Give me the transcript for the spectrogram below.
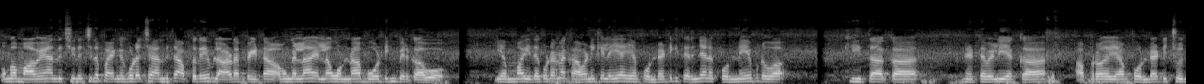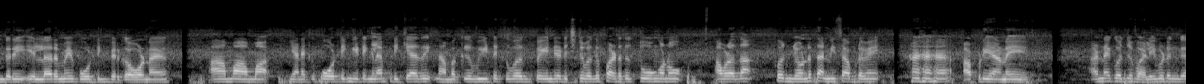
உங்கள் மாவன் அந்த சின்ன சின்ன பையங்க கூட சேர்ந்துட்டு அப்போதே விளையாட போயிட்டான் அவங்கெல்லாம் எல்லாம் ஒன்றா போட்டிங் போயிருக்காவோ. எம்மா இதை கூட நான் கவனிக்கலையா? என் பொண்டாட்டிக்கு தெரிஞ்சா எனக்கு ஒன்னே விடுவா. கீதா அக்கா நெட்டவெளி அக்கா அப்புறம் என் பொண்டாட்டி சுந்தரி எல்லாருமே போட்டிங் போயிருக்கா போயிருக்காவோண்ணே ஆமாம் ஆமாம் எனக்கு போட்டிங் கிட்டிங்லாம் பிடிக்காது. நமக்கு வீட்டுக்கு வந்து பெயிண்ட் அடிச்சுட்டு வந்து படுத்து தூங்கணும். அவ்வளோதான் கொஞ்சோண்டு தண்ணி சாப்பிடுவேன். அப்படியாண்ணே. அண்ணே கொஞ்சம் வழி விடுங்க.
